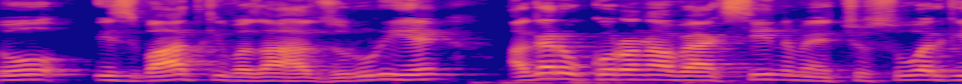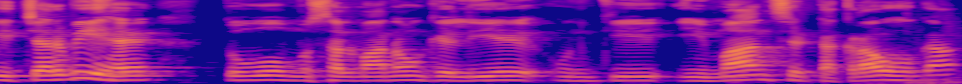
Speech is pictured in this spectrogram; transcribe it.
तो इस बात की वजाहत ज़रूरी है। अगर कोरोना वैक्सीन में सुअर की चर्बी है तो वो मुसलमानों के लिए उनकी ईमान से टकराव होगा।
